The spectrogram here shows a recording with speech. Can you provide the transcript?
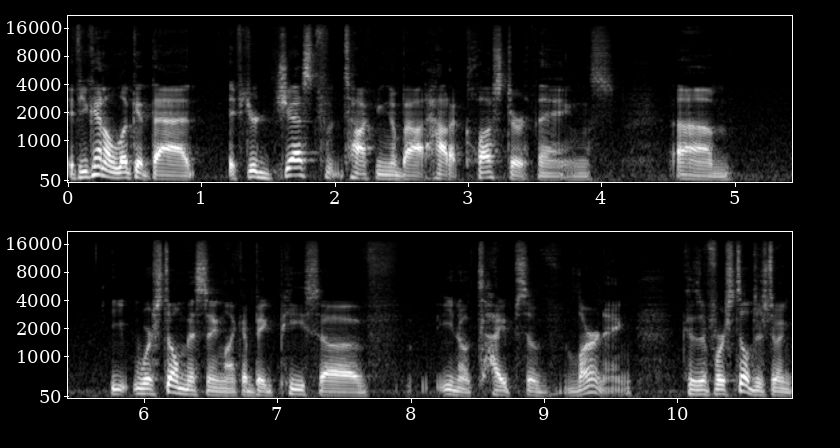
if you kind of look at that, if you're just talking about how to cluster things. Um, we're still missing like a big piece of you know types of learning because if we're still just doing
